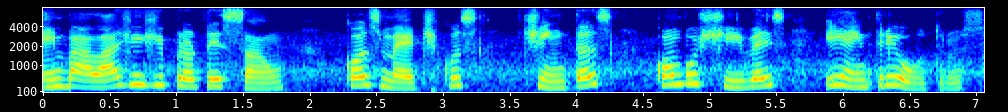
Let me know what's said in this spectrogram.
embalagens de proteção, cosméticos, tintas, combustíveis e entre outros.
